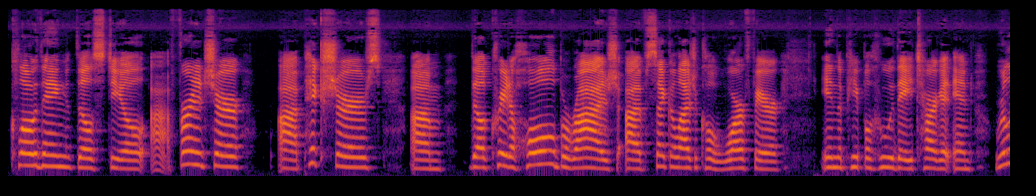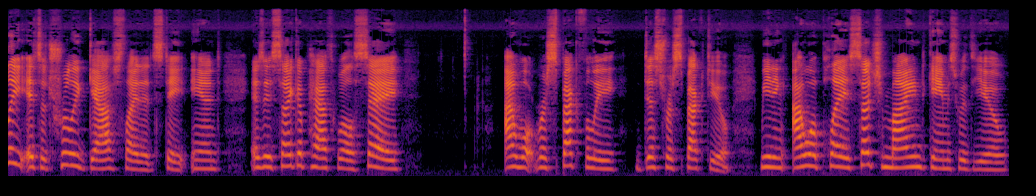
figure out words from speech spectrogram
clothing, they'll steal uh, furniture, uh, pictures. Um, they'll create a whole barrage of psychological warfare in the people who they target. And really, it's a truly gaslighted state. And as a psychopath will say, I will respectfully disrespect you, meaning I will play such mind games with you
